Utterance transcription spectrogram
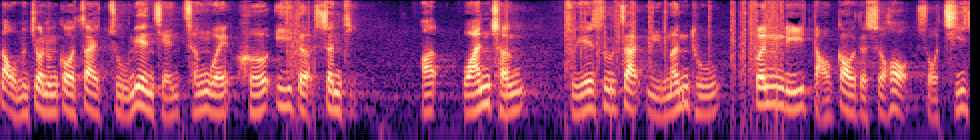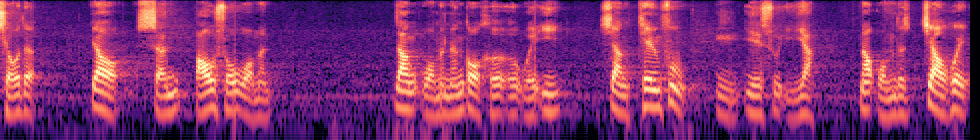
那我们就能够在主面前成为合一的身体，而完成主耶稣在与门徒。分离祷告的时候所祈求的，要神保守我们，让我们能够合而为一，像天父与耶稣一样，那我们的教会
